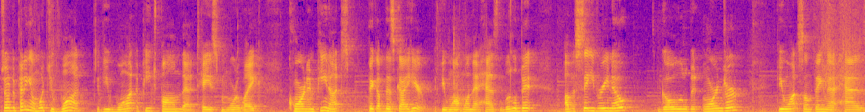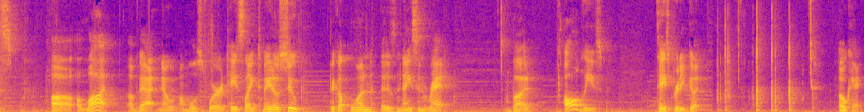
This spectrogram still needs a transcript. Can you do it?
So depending on what you want, if you want a peach palm that tastes more like corn and peanuts, pick up this guy here. If you want one that has a little bit of a savory note, go a little bit oranger. If you want something that has uh, a lot of that note, almost where it tastes like tomato soup, pick up one that is nice and red. But all of these taste pretty good. Okay,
